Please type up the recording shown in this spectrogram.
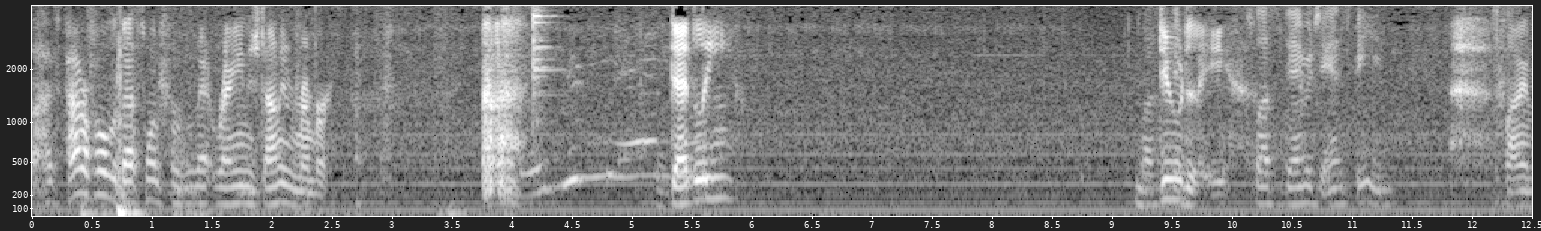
Uh, is powerful the best one from ra- ranged? I don't even remember. Deadly. Plus Doodly. Plus damage and speed. Fine.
